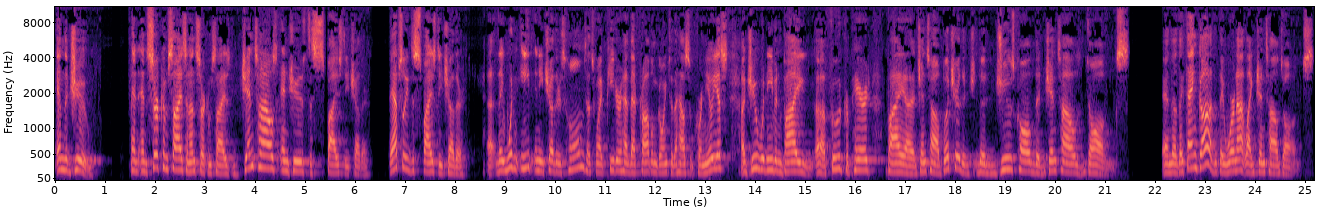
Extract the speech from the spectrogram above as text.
and the Jew, and, and circumcised and uncircumcised. Gentiles and Jews despised each other. They absolutely despised each other. Uh, they wouldn't eat in each other's homes. That's why Peter had that problem going to the house of Cornelius. A Jew wouldn't even buy uh, food prepared by a Gentile butcher. The, the Jews called the Gentiles dogs. And uh, they thank God that they were not like Gentile dogs.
